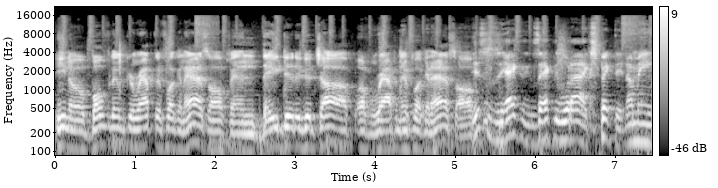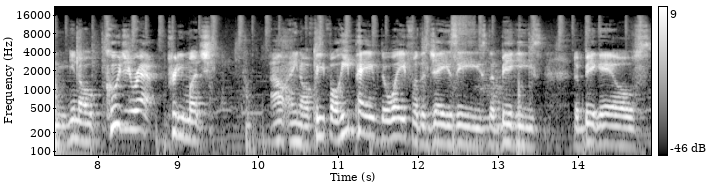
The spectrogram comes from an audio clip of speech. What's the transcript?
you know, both of them can rap their fucking ass off, and they did a good job of rapping their fucking ass off. This is exactly exactly what I expected. I mean, you know, G Rap pretty much, you know, FIFO, he paved the way for the Jay Z's, the Biggies, the Big L's,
